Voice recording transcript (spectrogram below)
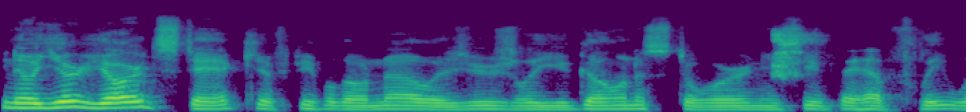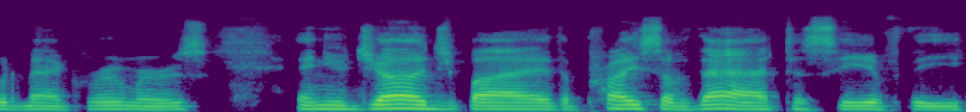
You know, your yardstick, if people don't know, is usually you go in a store and you see if they have Fleetwood Mac rumors and you judge by the price of that to see if the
